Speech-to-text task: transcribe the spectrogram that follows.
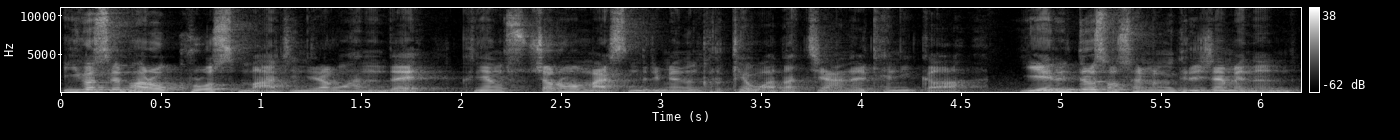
이것을 바로 그로스 마진이라고 하는데 그냥 숫자로만 말씀드리면 그렇게 와닿지 않을 테니까 예를 들어서 설명드리자면은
